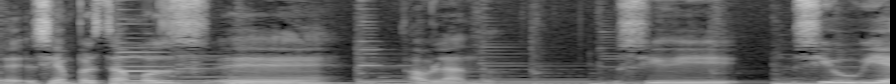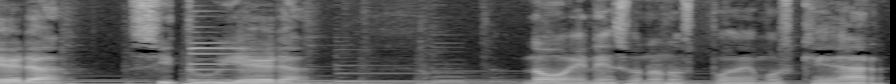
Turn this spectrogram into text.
eh, siempre estamos eh, hablando. Si, si hubiera, si tuviera, no, en eso no nos podemos quedar.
